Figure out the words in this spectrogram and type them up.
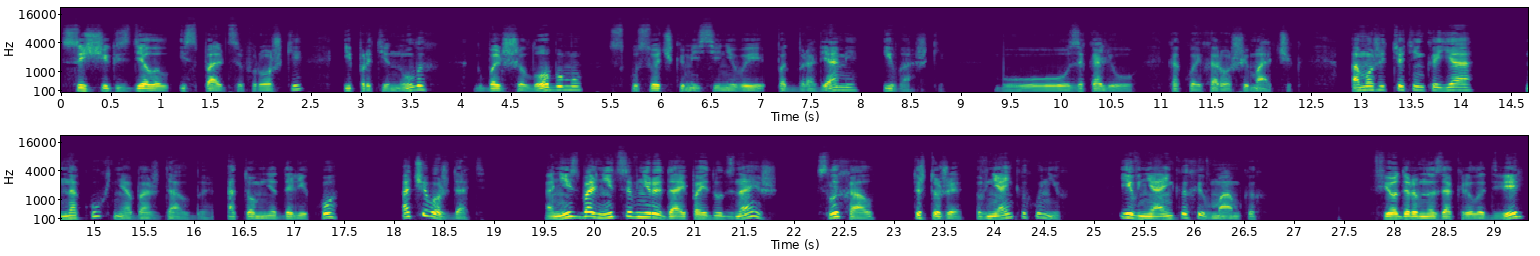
Сыщик сделал из пальцев рожки и протянул их к большелобому с кусочками синевы под бровями и важки. Бу, заколю, какой хороший мальчик. А может, тетенька, я на кухне обождал бы, а то мне далеко. А чего ждать? Они из больницы в Нерыдай пойдут, знаешь? Слыхал. Ты что же, в няньках у них? И в няньках, и в мамках. Федоровна закрыла дверь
